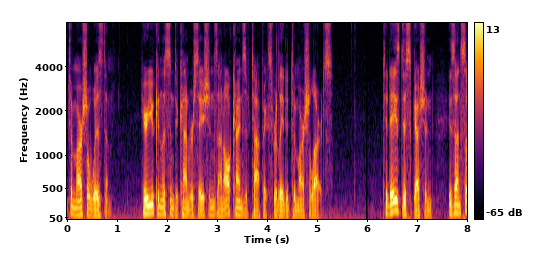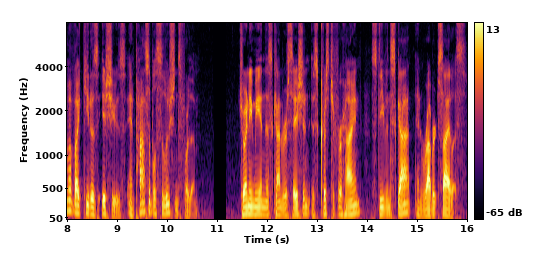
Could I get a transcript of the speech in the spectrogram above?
to Martial Wisdom. Here you can listen to conversations on all kinds of topics related to martial arts. Today's discussion is on some of Aikido's issues and possible solutions for them. Joining me in this conversation is Christopher Hine, Stephen Scott, and Robert Silas.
